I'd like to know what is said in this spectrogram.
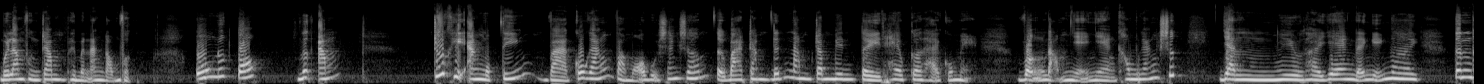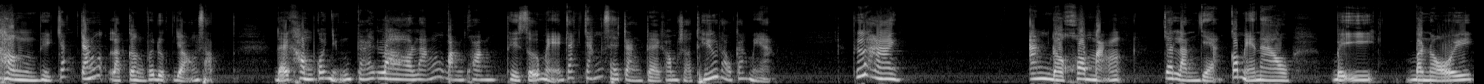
15% thì mình ăn động vật uống nước tốt, nước ấm. Trước khi ăn một tiếng và cố gắng vào mỗi buổi sáng sớm, từ 300 đến 500 ml tùy theo cơ thể của mẹ. Vận động nhẹ nhàng, không gắng sức, dành nhiều thời gian để nghỉ ngơi. Tinh thần thì chắc chắn là cần phải được dọn sạch. Để không có những cái lo lắng, băn khoăn thì sữa mẹ chắc chắn sẽ tràn trề, không sợ thiếu đâu các mẹ. Thứ hai, ăn đồ kho mặn cho lành dạ có mẹ nào bị bà nội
